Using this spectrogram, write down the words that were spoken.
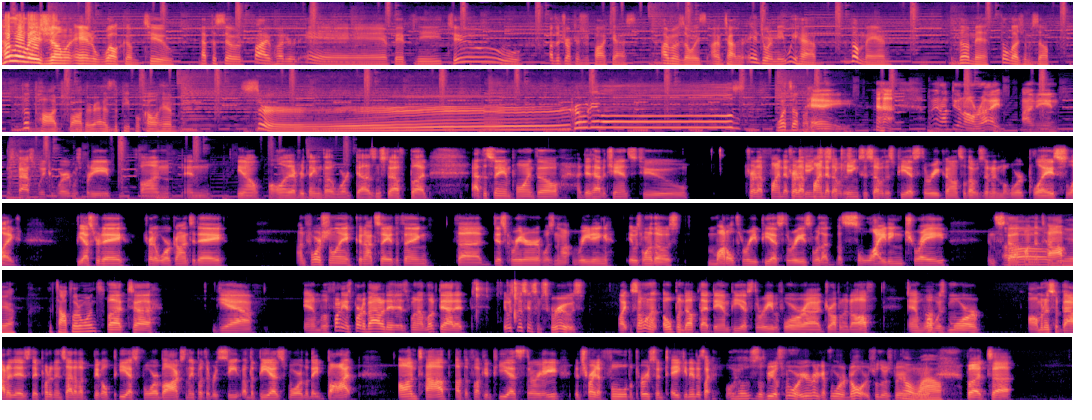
Hello, ladies and gentlemen, and welcome to episode 552 of the Drunk Testers podcast. I'm, as always, I'm Tyler, and joining me, we have the man, the myth, the legend himself, the Podfather, as the people call him, Sir Colonel Gables. What's up? Hey, man, I'm doing all right. I mean, this past week of work was pretty fun, and you know, all and everything the work does and stuff. But at the same point, though, I did have a chance to try to find out try to find out the kinks and stuff with this PS3 console that was done in my workplace. Like yesterday, try to work on it today. Unfortunately, could not save the thing. The disc reader was not reading. It was one of those Model 3 PS3s where the, the sliding tray and stuff on the Oh, top. Yeah, the top loader ones. But uh, yeah, and the funniest part about it is when I looked at it, it was missing some screws. Like someone had opened up that damn PS3 before uh, dropping it off. And what Huh. was more ominous about it is they put it inside of a big old PS4 box and they put the receipt of the PS4 that they bought on top of the fucking PS3 to try to fool the person taking it. It's like, oh, this is a PS4. You're gonna get four hundred dollars for this. PS4. Oh wow. But uh,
